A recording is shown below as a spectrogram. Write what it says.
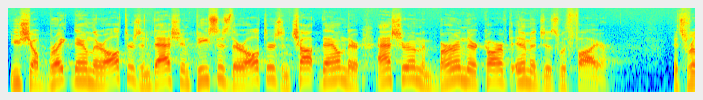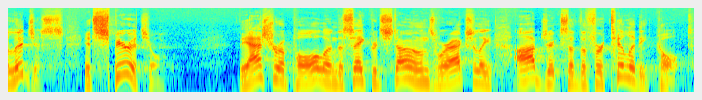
You shall break down their altars and dash in pieces their altars and chop down their asherim and burn their carved images with fire. It's religious, it's spiritual. The Asherah pole and the sacred stones were actually objects of the fertility cult.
